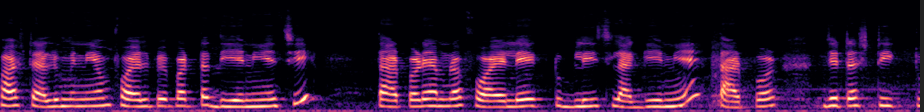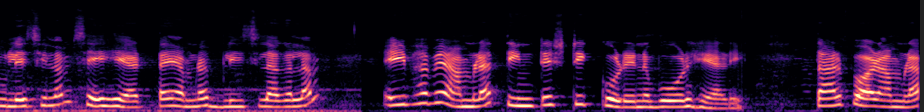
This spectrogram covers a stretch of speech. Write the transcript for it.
ফার্স্ট অ্যালুমিনিয়াম ফয়েল পেপারটা দিয়ে নিয়েছি। তারপরে আমরা ফয়েলে একটু ব্লিচ লাগিয়ে নিয়ে তারপর যেটা স্টিক তুলেছিলাম সেই হেয়ারটাই আমরা ব্লিচ লাগালাম। এইভাবে আমরা তিনটে স্টিক করে নেব ওর হেয়ারে তারপর আমরা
